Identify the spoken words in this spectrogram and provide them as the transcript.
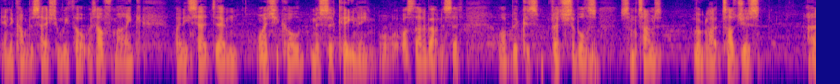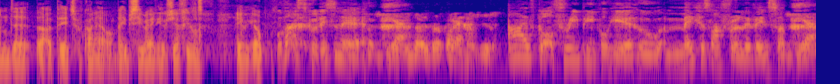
in a conversation we thought was off mic, when he said, um, Why is she called Miss Zucchini? What's that about? And I said, Well, because vegetables sometimes look like todgers. And uh, that appeared to have gone out on BBC Radio Sheffield. Here we go. Well, that's good, isn't it? Yeah. Yeah. I've got three people here who make us laugh for a living, so I've... Yeah.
